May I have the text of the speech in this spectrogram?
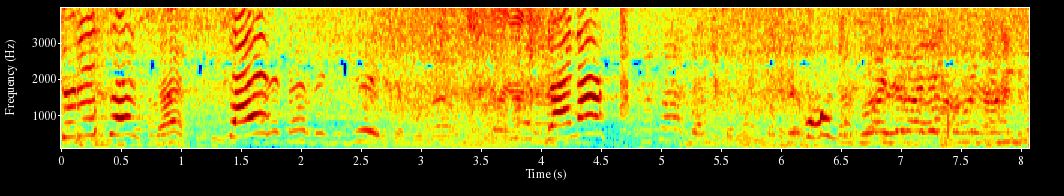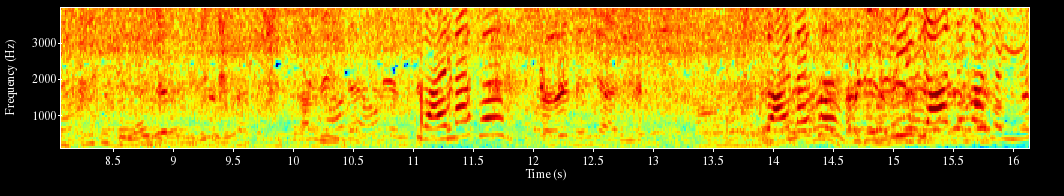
Suresh sir. Sir Rana Raina sir. Raina sir please यहाँ तक आ जाइए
